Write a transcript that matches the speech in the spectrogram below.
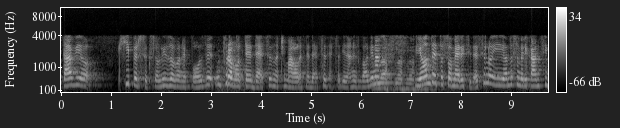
stavio hiperseksualizovane poze upravo te dece, znači maloletne dece, deca od 11 godina. Da, da, da. I onda je to se u Americi desilo i onda su Amerikanci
